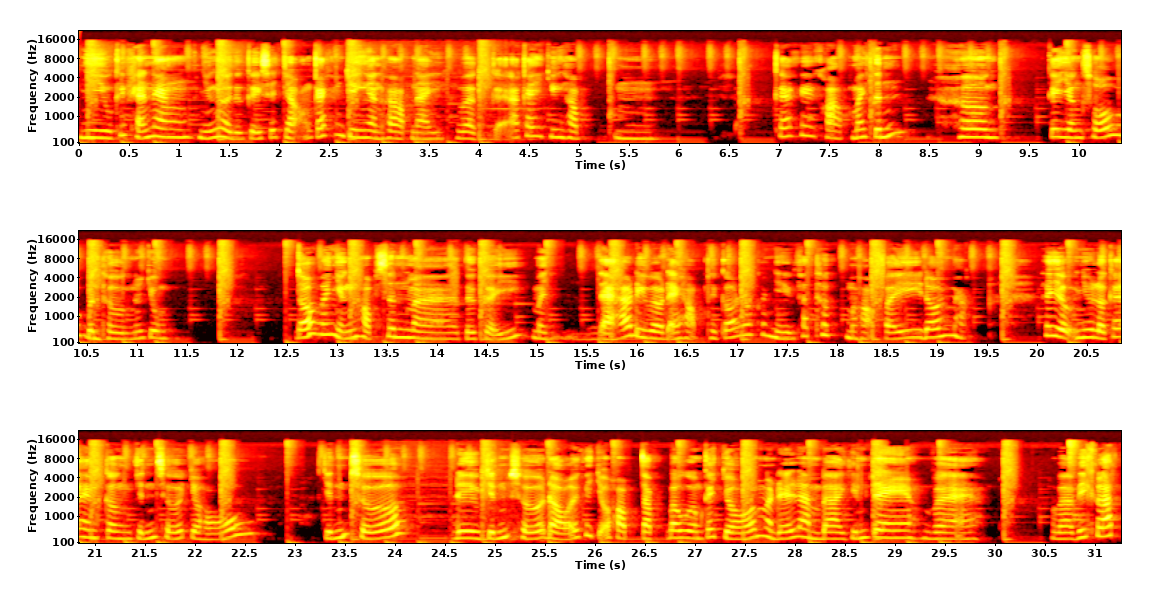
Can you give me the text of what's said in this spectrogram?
nhiều cái khả năng những người tự kỷ sẽ chọn các cái chuyên ngành khoa học này và cả cái chuyên học um, các cái khoa học máy tính hơn cái dân số bình thường nói chung. Đối với những học sinh mà tự kỷ mà đã đi vào đại học thì có rất có nhiều thách thức mà họ phải đối mặt. Thí dụ như là các em cần chỉnh sửa chỗ chỉnh sửa điều chỉnh sửa đổi cái chỗ học tập bao gồm cái chỗ mà để làm bài kiểm tra và và viết lách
